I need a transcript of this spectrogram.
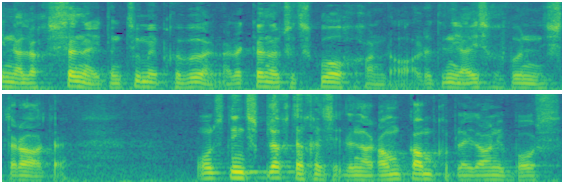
en hulle gesinne het in Tsumeb gewoon. Hulle kinders het skool gegaan daar, hulle het in die huise gewoon in die strate. Ons dienspligtiges het in 'n ramkamp gebly daar in die bos.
